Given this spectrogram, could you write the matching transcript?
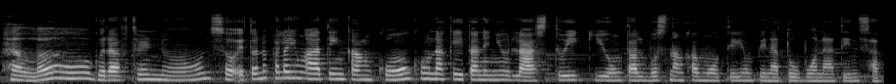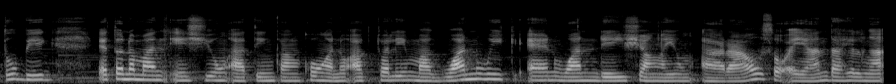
Hello! Good afternoon. So, ito na pala yung ating kangkong. Kung nakita ninyo last week, yung talbos ng kamote, yung pinatubo natin sa tubig. Ito naman is yung ating kangkong. Ano? Actually, mag one week and one day siya ngayong araw. So, ayan, dahil nga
